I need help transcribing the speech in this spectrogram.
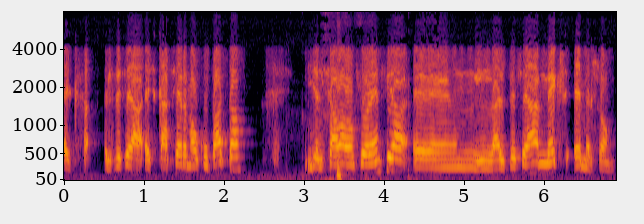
ex- el Escaserma Occupata, y el sábado en Florencia en la, el CSA Next Emerson.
